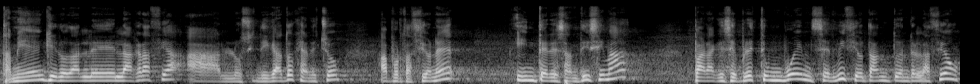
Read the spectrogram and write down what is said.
También quiero darle las gracias a los sindicatos que han hecho aportaciones interesantísimas para que se preste un buen servicio tanto en relación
